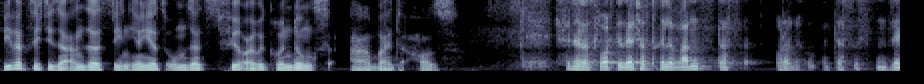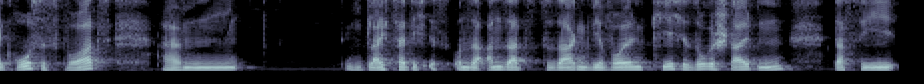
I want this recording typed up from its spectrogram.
wie wirkt sich dieser Ansatz, den ihr jetzt umsetzt, für eure Gründungsarbeit aus? Ich finde das Wort Gesellschaftsrelevanz, das oder das ist ein sehr großes Wort. Ähm, gleichzeitig ist unser Ansatz zu sagen, wir wollen Kirche so gestalten, dass sie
